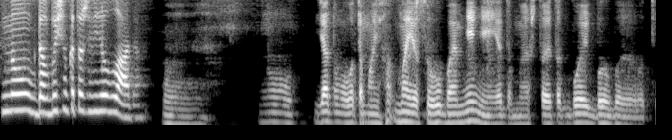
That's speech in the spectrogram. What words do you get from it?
Ну, Довбыщенко тоже видел Влада. Ну, я думаю, вот это мое, мое сугубое мнение. Я думаю, что этот бой был бы вот,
